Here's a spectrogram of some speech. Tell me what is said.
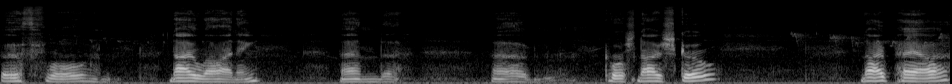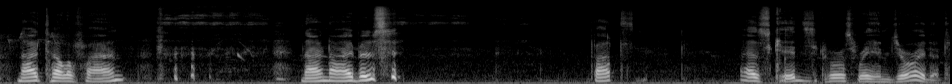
earth floor and no lining, and uh, uh, of course, no school, no power, no telephone, no neighbours. but as kids, of course, we enjoyed it.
